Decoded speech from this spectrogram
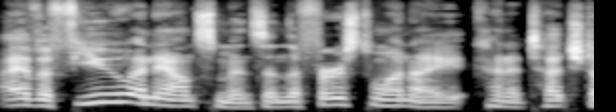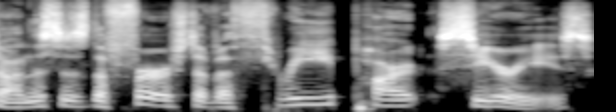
I have a few announcements, and the first one I kind of touched on. This is the first of a three part series.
